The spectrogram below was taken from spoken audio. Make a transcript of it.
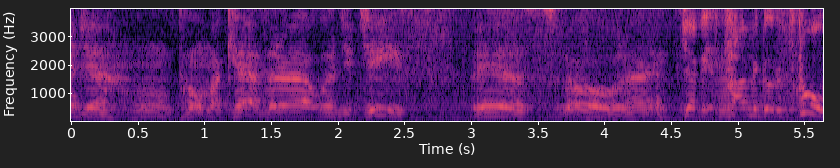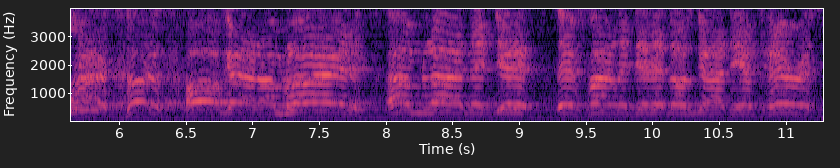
ain't you? Mm, pull my catheter out with your teeth. Yeah, slow like. Jeffy, it's time to go to school. Ah, ah, Oh God, I'm blind! I'm blind! They did it! They finally did it! Those goddamn terrorists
